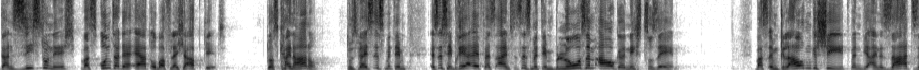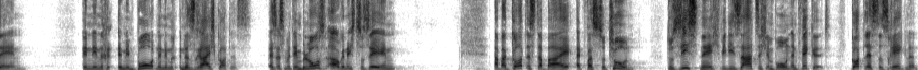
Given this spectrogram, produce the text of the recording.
dann siehst du nicht, was unter der Erdoberfläche abgeht. Du hast keine Ahnung. Du, es ist mit dem, es ist Hebräer 11, Vers 1, es ist mit dem bloßen Auge nicht zu sehen. was im Glauben geschieht, wenn wir eine Saat säen in den, in den Boden, in, den, in das Reich Gottes. Es ist mit dem bloßen Auge nicht zu sehen, aber Gott ist dabei, etwas zu tun. Du siehst nicht, wie die Saat sich im Boden entwickelt. Gott lässt es regnen.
